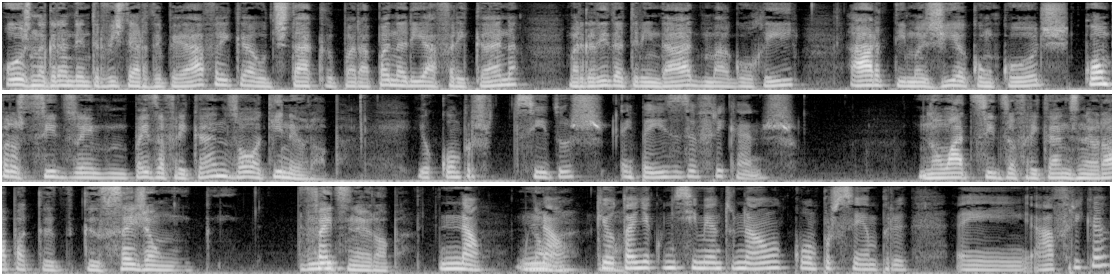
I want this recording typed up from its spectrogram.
Hoje, na grande entrevista RTP África, o destaque para a panaria africana, Margarida Trindade, Magorri, arte e magia com cores. Compra os tecidos em países africanos ou aqui na Europa? Eu compro os tecidos em países africanos. Não há tecidos africanos na Europa que, que sejam feitos na Europa? Não, não. Não há, que não. eu tenha conhecimento, não. Compro sempre em África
